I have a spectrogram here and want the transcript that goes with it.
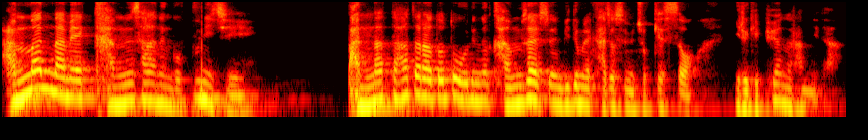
안 만남에 감사하는 것 뿐이지. 만났다 하더라도 또 우리는 감사할 수 있는 믿음을 가졌으면 좋겠어. 이렇게 표현을 합니다.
